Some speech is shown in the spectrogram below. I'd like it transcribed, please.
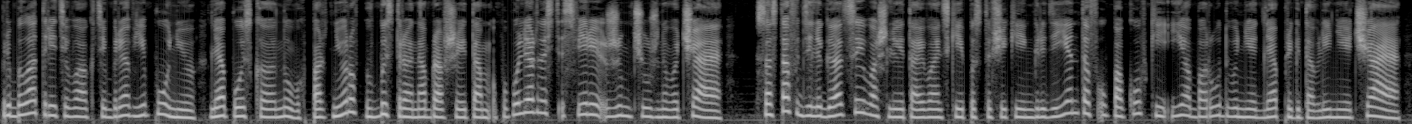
прибыла 3 октября в Японию для поиска новых партнеров в быстро набравшей там популярность сфере жемчужного чая. В состав делегации вошли тайваньские поставщики ингредиентов, упаковки и оборудования для приготовления чая –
